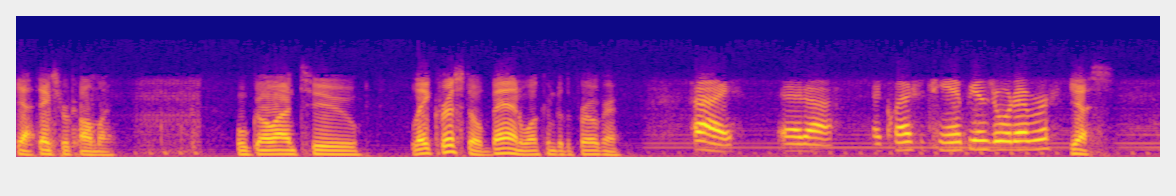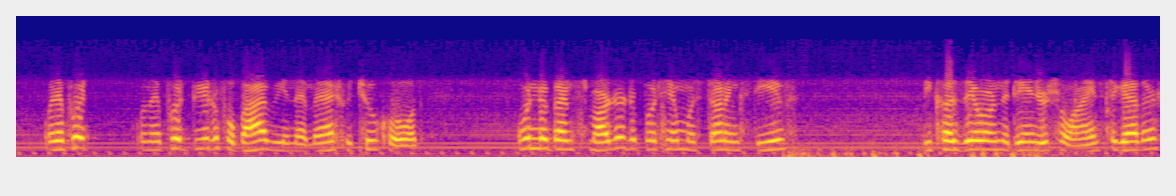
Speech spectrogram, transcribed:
Yeah, thanks for calling, Mike. We'll go on to Lake Crystal. Ben, welcome to the program. Hi, at uh, at Clash of Champions or whatever. Yes. When they put when they put Beautiful Bobby in that match with Too Cold, wouldn't it have been smarter to put him with Stunning Steve? Because they were in the Dangerous Alliance together.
